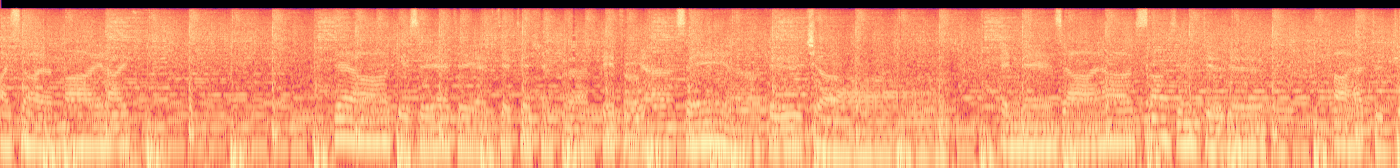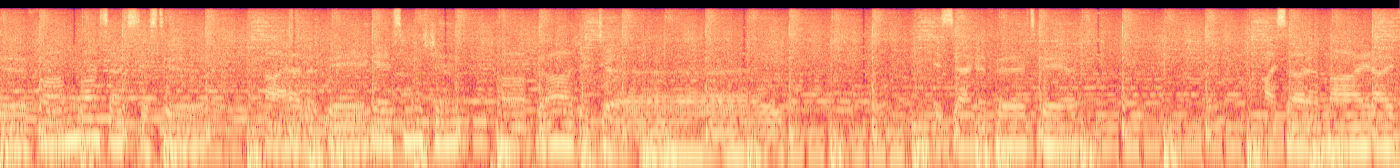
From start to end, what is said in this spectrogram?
I in my life. There are gifts and the expectation from people can see a future It means I have something to do. I have to do for my success too. I have a biggest mission called Project It's like a fruit spear I in my life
